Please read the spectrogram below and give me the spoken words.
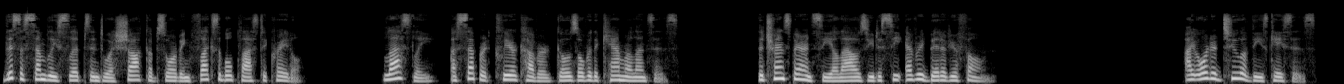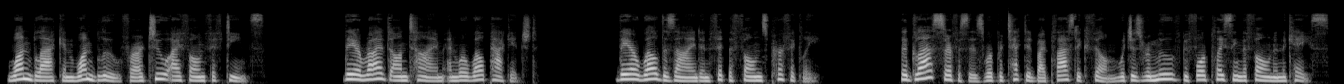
This assembly slips into a shock-absorbing flexible plastic cradle. Lastly, a separate clear cover goes over the camera lenses. The transparency allows you to see every bit of your phone. I ordered two of these cases, one black and one blue for our two iPhone 15s. They arrived on time and were well packaged. They are well designed and fit the phones perfectly. The glass surfaces were protected by plastic film which is removed before placing the phone in the case.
